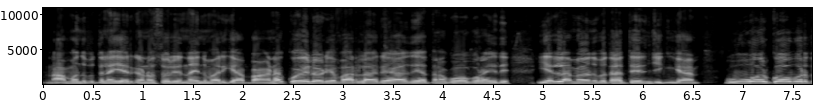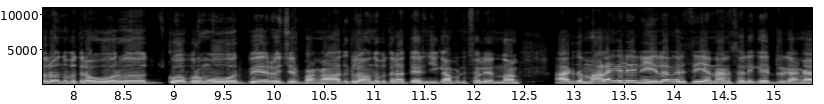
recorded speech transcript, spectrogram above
நாம் வந்து பார்த்தலாம் ஏற்கனவே சொல்லியிருந்தோம் இந்த மாதிரி கேட்பாங்கன்னா. கோயிலுடைய வரலாறு அது எத்தனை கோபுரம் இது எல்லாமே வந்து பார்த்தலாம் தெரிஞ்சுக்கிங்க. ஒவ்வொரு கோபுரத்தில் வந்து பார்த்தலாம் ஒவ்வொரு கோபுரமும் ஒவ்வொரு பேர் வச்சுருப்பாங்க. அதுக்கெல்லாம் வந்து பார்த்தலாம் தெரிஞ்சுக்க அப்படின்னு சொல்லியிருந்தோம். அடுத்து மலைகளின் இளவரசி என்னன்னு சொல்லி கேட்டிருக்காங்க.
